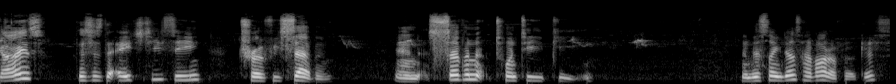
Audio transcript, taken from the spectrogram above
guys, this is the HTC Trophy 7 in 720p. And this thing does have autofocus,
